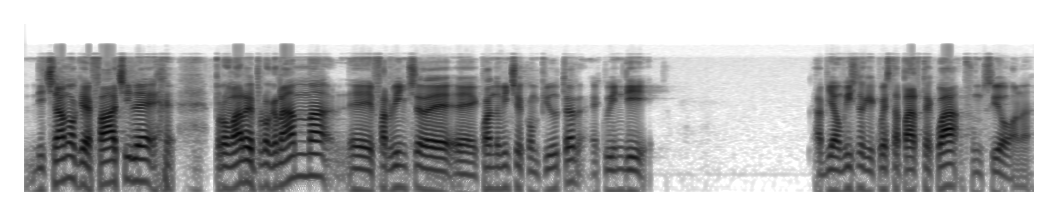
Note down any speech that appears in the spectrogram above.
diciamo che è facile provare il programma e far vincere eh, quando vince il computer e quindi abbiamo visto che questa parte qua funziona.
